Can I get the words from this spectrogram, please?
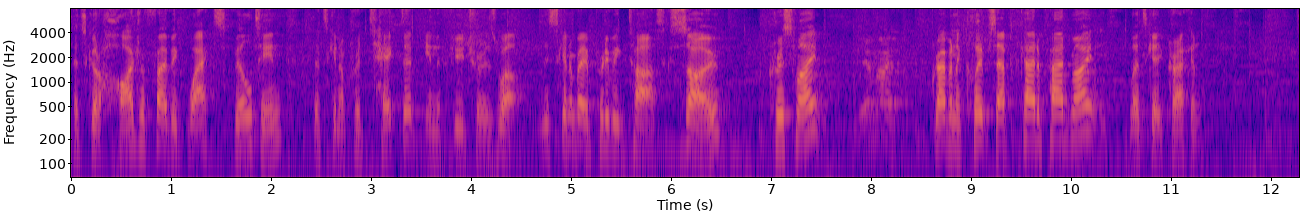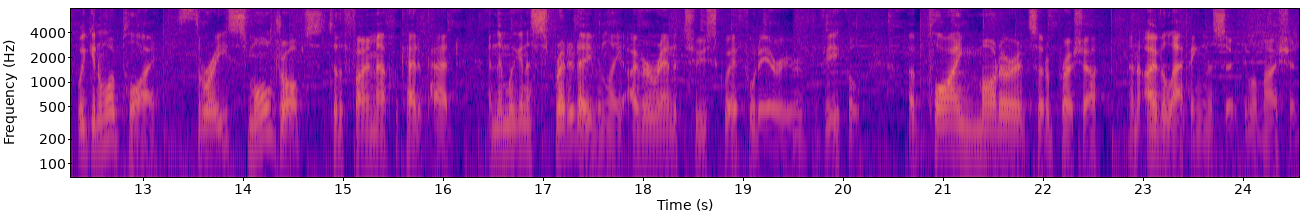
It's got a hydrophobic wax built in that's gonna protect it in the future as well. This is gonna be a pretty big task. So, Chris mate, Yeah, mate. Grab an Eclipse applicator pad, mate. Let's get cracking. We're going to apply three small drops to the foam applicator pad and then we're going to spread it evenly over around a two square foot area of the vehicle, applying moderate sort of pressure and overlapping in a circular motion.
